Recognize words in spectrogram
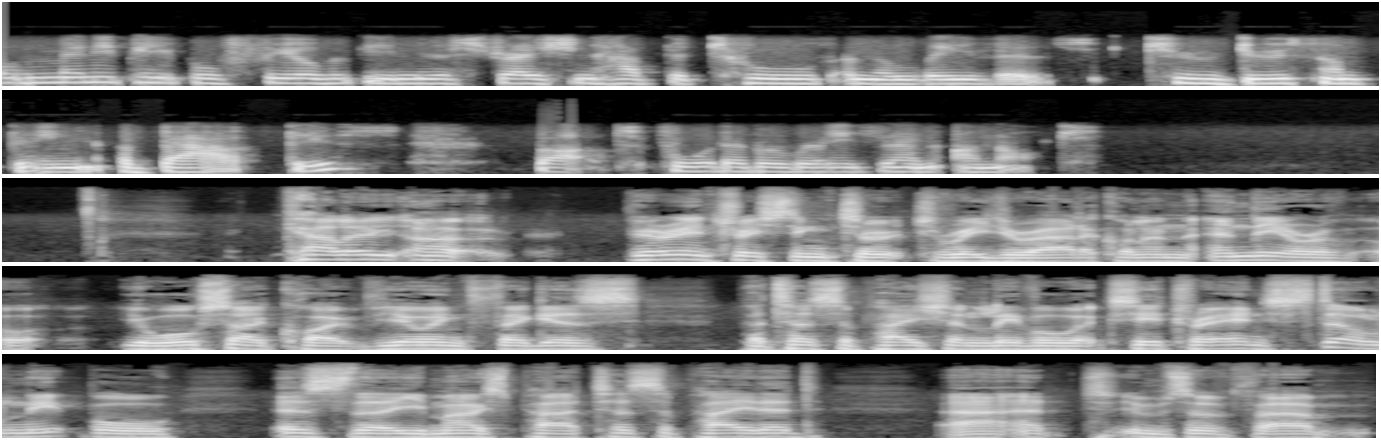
many people feel that the administration have the tools and the levers to do something about this, but for whatever reason are not. Carla, uh, very interesting to, to, read your article, and in there uh, you also quote viewing figures, participation level, etc. And still, netball is the most participated uh, in terms of um,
